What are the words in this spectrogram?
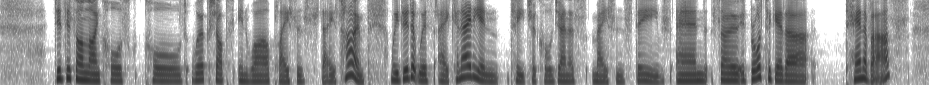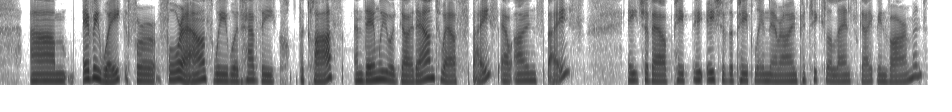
did this online course called Workshops in Wild Places Stays Home. We did it with a Canadian teacher called Janice Mason Steeves. And so it brought together 10 of us. Um, every week for four hours, we would have the the class, and then we would go down to our space, our own space, each of our peop- each of the people in their own particular landscape environment,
